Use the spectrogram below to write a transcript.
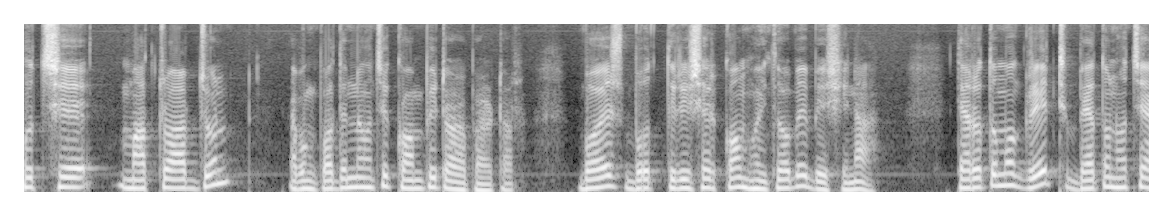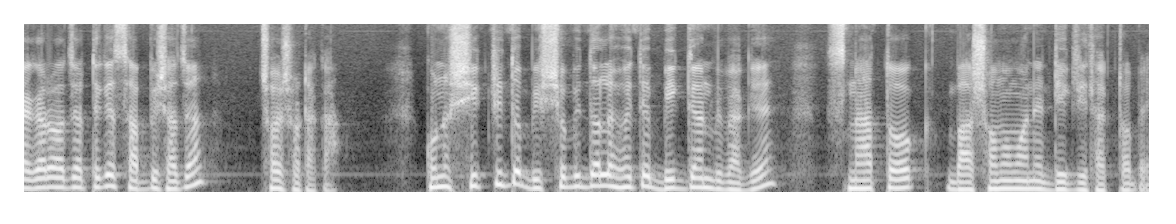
হচ্ছে মাত্র আটজন এবং পদের নাম হচ্ছে কম্পিউটার অপারেটর। বয়স বত্রিশের কম হইতে হবে, বেশি না। তেরোতম গ্রেড, বেতন হচ্ছে এগারো হাজার থেকে ছাব্বিশ হাজার ছয়শো টাকা। কোনো স্বীকৃত বিশ্ববিদ্যালয় হইতে বিজ্ঞান বিভাগে স্নাতক বা সমমানের ডিগ্রি থাকতে হবে।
